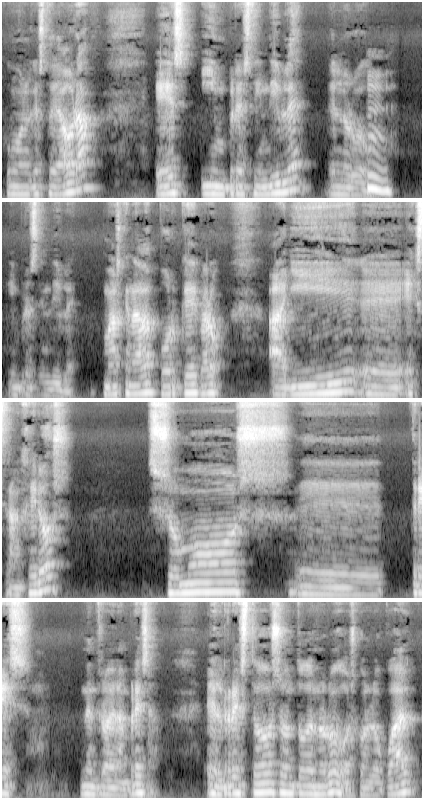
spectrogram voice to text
como en el que estoy ahora, es imprescindible el noruego. Mm. Imprescindible. Más que nada porque, claro, allí eh, extranjeros somos eh, tres dentro de la empresa. El resto son todos noruegos, con lo cual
